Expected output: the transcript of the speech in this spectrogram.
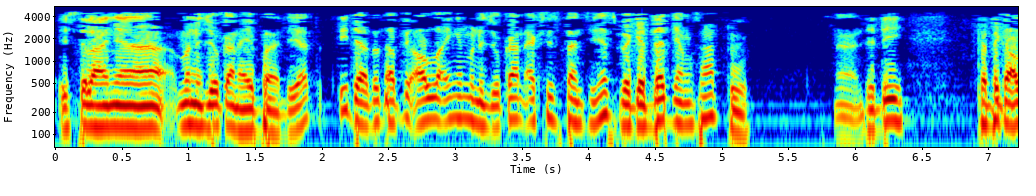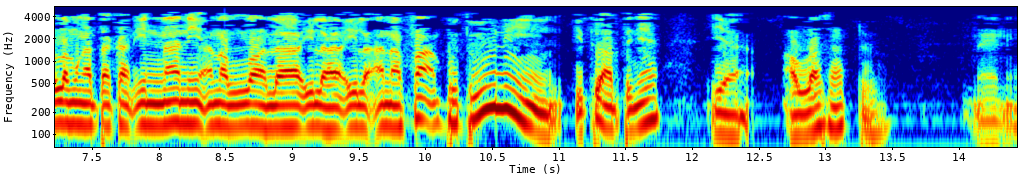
istilahnya menunjukkan dia tidak tetapi Allah ingin menunjukkan eksistensinya sebagai zat yang satu. Nah, jadi ketika Allah mengatakan innani anallah la ilaha illa ana fa'buduni itu artinya ya Allah satu. Nah ini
